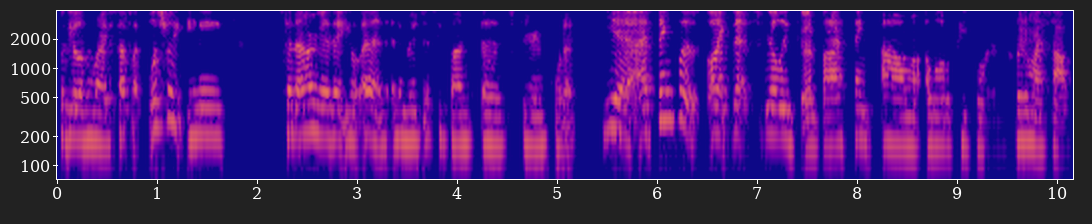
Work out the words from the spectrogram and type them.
whether you're living by yourself, like literally any scenario that you're in, an emergency fund is very important. Yeah, I think that like that's really good, but I think um a lot of people, including myself,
